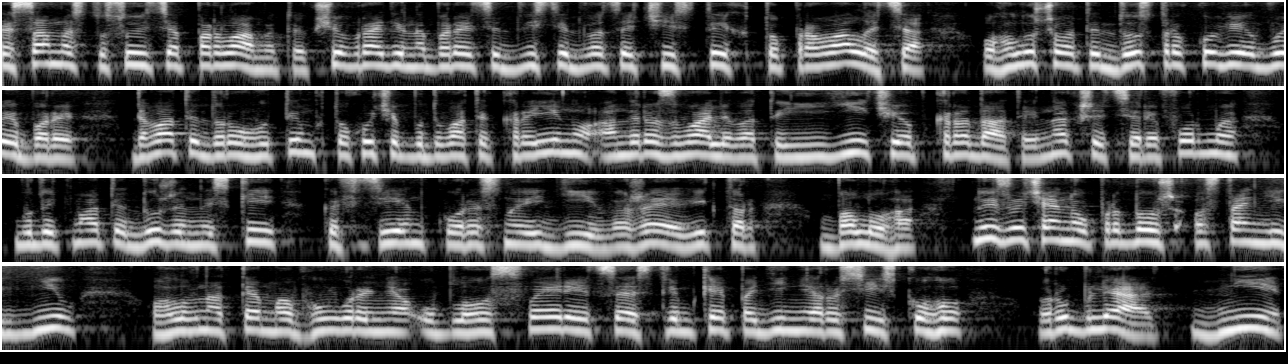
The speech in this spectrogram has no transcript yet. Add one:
Те саме стосується парламенту. Якщо в Раді набереться 226 тих, хто провалиться, оголошувати дострокові вибори, давати дорогу тим, хто хоче будувати країну, а не розвалювати її чи обкрадати. Інакше ці реформи будуть мати дуже низький коефіцієнт корисної дії, вважає Віктор Балуга. Ну і звичайно, впродовж останніх днів головна тема обговорення у благосфері це стрімке падіння російського рубля. Дні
